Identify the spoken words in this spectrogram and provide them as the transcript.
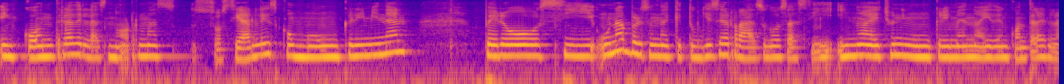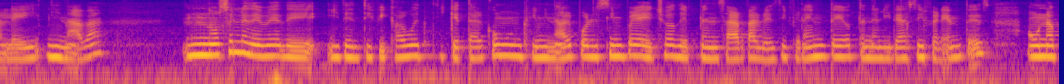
en contra de las normas sociales como un criminal. Pero si una persona que tuviese rasgos así y no ha hecho ningún crimen, no ha ido en contra de la ley ni nada, no se le debe de identificar o etiquetar como un criminal por el simple hecho de pensar tal vez diferente o tener ideas diferentes a una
